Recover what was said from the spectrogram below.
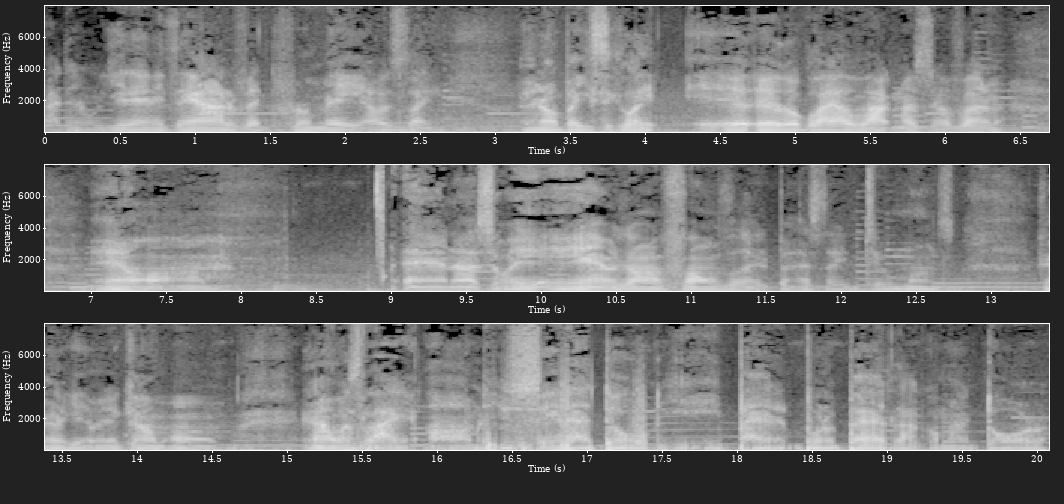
I, I didn't get anything out of it for me. I was like, you know, basically, it, it looked like I locked myself out of, you know, um, and uh, so he, he was on the phone for like the past like two months trying to get me to come home. And I was like, um, did you see that dude? He, he pad, put a padlock on my door.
